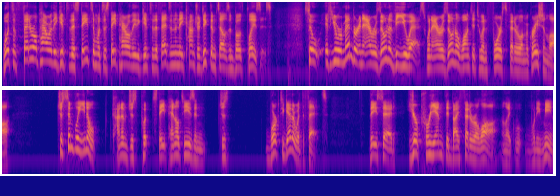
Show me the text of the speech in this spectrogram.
What's a federal power they give to the states, and what's a state power they give to the feds, and then they contradict themselves in both places. So, if you remember in Arizona v. US, when Arizona wanted to enforce federal immigration law, just simply, you know, kind of just put state penalties and just work together with the feds they said you're preempted by federal law. I'm like, what do you mean?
